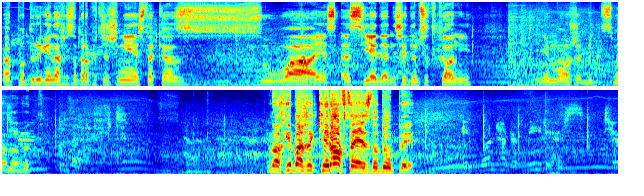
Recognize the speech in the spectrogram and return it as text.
A po drugie, nasza Supra przecież nie jest taka zła. Jest S1, 700 koni. Nie może być zła nawet. No chyba, że kierowca jest do dupy. In 100 meters, turn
